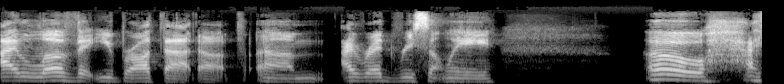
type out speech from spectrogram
I love that you brought that up. Um, I read recently Oh, I,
